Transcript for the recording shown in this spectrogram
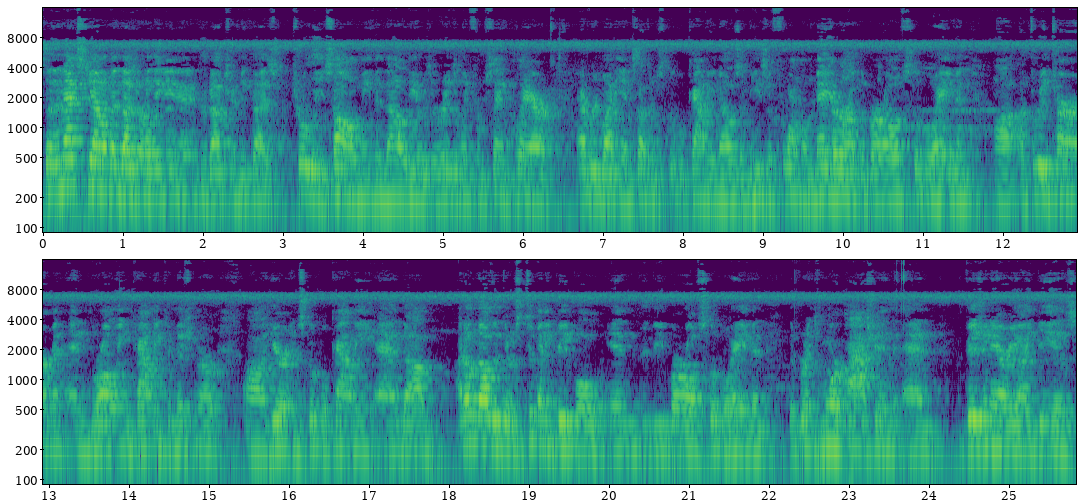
So the next gentleman doesn't really need an introduction because truly he's home, even though he was originally from St. Clair. Everybody in southern Schuylkill County knows him. He's a former mayor of the borough of Schuylkill Haven, uh, a three-term and growing county commissioner uh, here in Schuylkill County. And um, I don't know that there's too many people in the- the borough of Schuylkill Haven that brings more passion and visionary ideas.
